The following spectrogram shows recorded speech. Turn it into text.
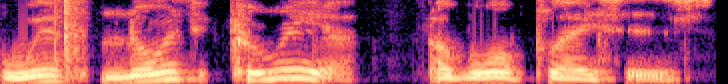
with North Korea, of all places.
